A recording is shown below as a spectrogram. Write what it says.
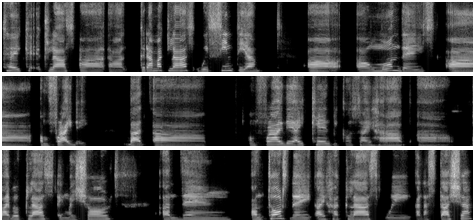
take a class, uh, uh, grammar class with Cynthia uh, on Mondays, uh, on Friday. But uh, on Friday I can't because I have a Bible class in my church. And then on Thursday, I had class with Anastasia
